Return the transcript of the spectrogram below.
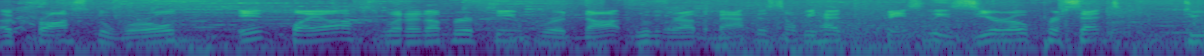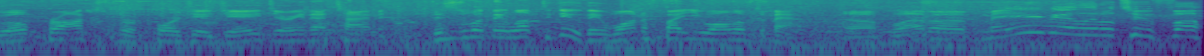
across the world in playoffs when a number of teams were not moving around the map this time. We had basically 0% duo procs for CoreJJ during that time. And this is what they love to do. They want to fight you all over the map. Uh, maybe a little too far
